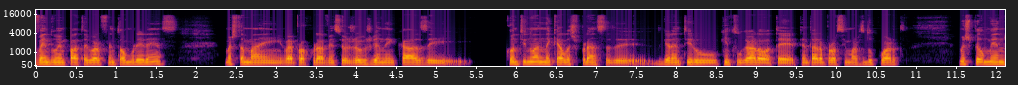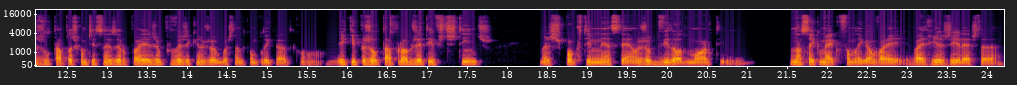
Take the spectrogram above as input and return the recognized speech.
vem do empate agora frente ao Moreirense. mas também vai procurar vencer o jogo, jogando em casa e continuando naquela esperança de, de garantir o quinto lugar ou até tentar aproximar-se do quarto, mas pelo menos lutar pelas competições europeias. Eu prevejo aqui um jogo bastante complicado, com equipas a lutar por objetivos distintos, mas para o Portimonense é um jogo de vida ou de morte e não sei como é que o Famaligão vai, vai reagir a esta,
